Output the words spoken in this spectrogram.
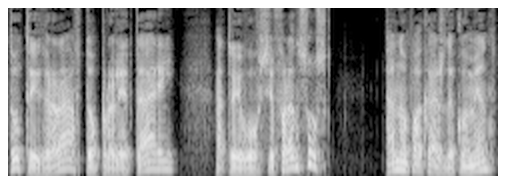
То ты граф, то пролетарий, а то и вовсе француз. А ну покажи документ.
